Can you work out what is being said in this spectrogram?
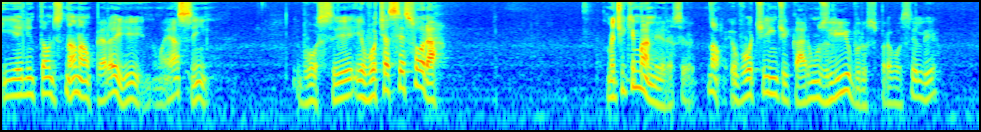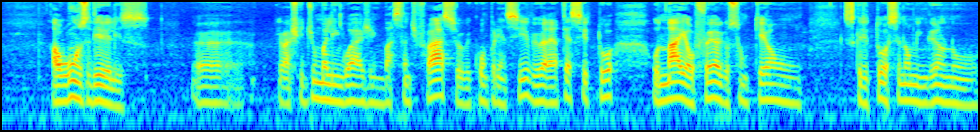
E ele então disse: Não, não, peraí, não é assim. Você, eu vou te assessorar. Mas de que maneira, senhor? Não, eu vou te indicar uns livros para você ler. Alguns deles, é, eu acho que de uma linguagem bastante fácil e compreensível. Ele até citou o Niall Ferguson, que é um escritor, se não me engano,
